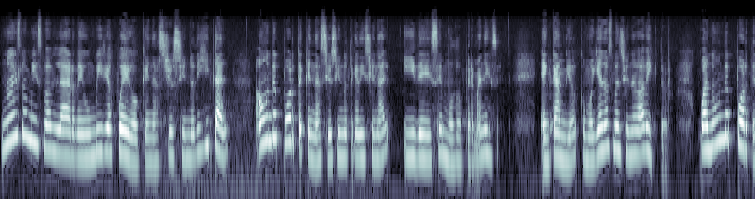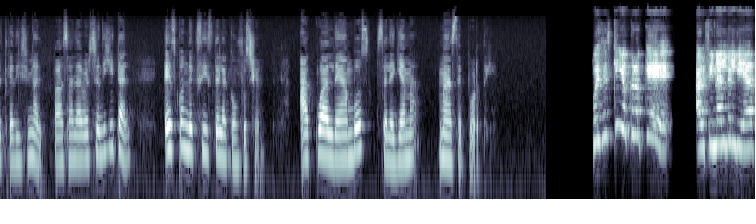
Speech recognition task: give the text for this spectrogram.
No es lo mismo hablar de un videojuego que nació siendo digital a un deporte que nació siendo tradicional y de ese modo permanece. En cambio, como ya nos mencionaba Víctor, cuando un deporte tradicional pasa a la versión digital, es cuando existe la confusión. ¿A cuál de ambos se le llama más deporte? Pues es que yo creo que al final del día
